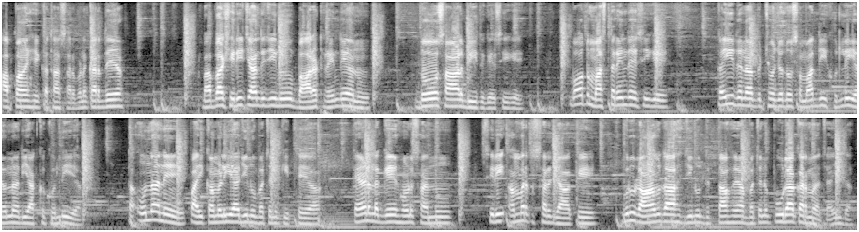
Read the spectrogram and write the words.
ਆਪਾਂ ਇਹ ਕਥਾ ਸਰਵਣ ਕਰਦੇ ਆਂ। ਬਾਬਾ ਸ਼੍ਰੀ ਚੰਦ ਜੀ ਨੂੰ ਬਾਰਠ ਰਹਿੰਦਿਆਂ ਨੂੰ 2 ਸਾਲ ਬੀਤ ਗਏ ਸੀਗੇ। ਬਹੁਤ ਮਸਤ ਰਹਿੰਦੇ ਸੀਗੇ। ਕਈ ਦਿਨਾਂ ਪਿੱਛੋਂ ਜਦੋਂ ਸਮਾਧੀ ਖੁੱਲੀ ਆ, ਉਹਨਾਂ ਦੀ ਅੱਖ ਖੁੱਲੀ ਆ, ਤਾਂ ਉਹਨਾਂ ਨੇ ਭਾਈ ਕਮਲੀਆ ਜੀ ਨੂੰ ਬਚਨ ਕੀਤੇ ਆ। ਕਹਿਣ ਲੱਗੇ, ਹੁਣ ਸਾਨੂੰ ਸ੍ਰੀ ਅੰਮ੍ਰਿਤਸਰ ਜਾ ਕੇ ਗੁਰੂ ਰਾਮਦਾਸ ਜੀ ਨੂੰ ਦਿੱਤਾ ਹੋਇਆ ਬਚਨ ਪੂਰਾ ਕਰਨਾ ਚਾਹੀਦਾ।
